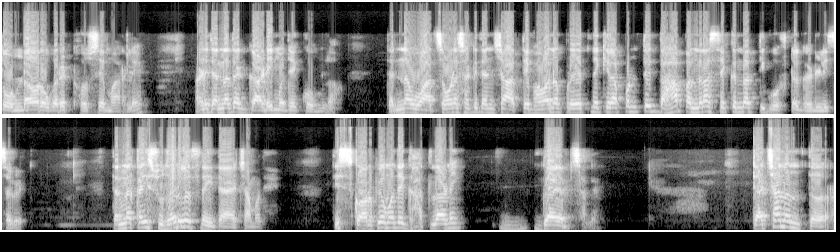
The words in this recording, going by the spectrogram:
तोंडावर वगैरे ठोसे मारले आणि त्यांना त्या गाडीमध्ये कोंबलं. त्यांना वाचवण्यासाठी त्यांच्या आतेभावानं प्रयत्न केला पण ते दहा पंधरा सेकंदात ती गोष्ट घडली सगळी. त्यांना काही सुधारलंच नाही त्या याच्यामध्ये. ती स्कॉर्पिओ मध्ये घातलं आणि गायब झालं त्याच्यानंतर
